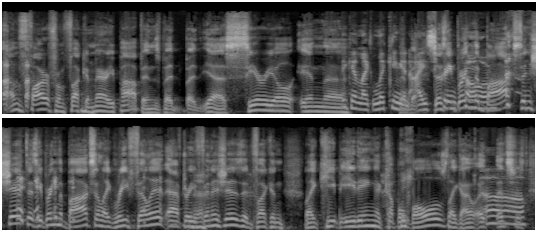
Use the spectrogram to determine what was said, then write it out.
I'm far from fucking Mary Poppins, but but yeah, cereal in the. Thinking like licking an ice cream. Does he cream bring cone. the box and shit? Does he bring the box and like refill it after he finishes and fucking like keep eating a couple bowls? Like I, that's Oh. just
